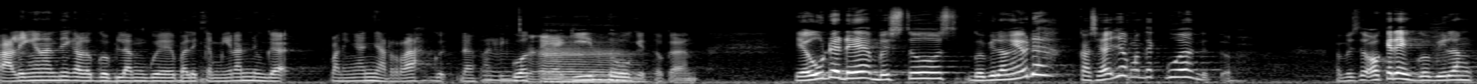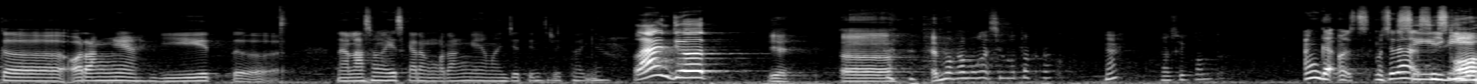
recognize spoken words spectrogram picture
palingan nanti kalau gue bilang gue balik ke Milan juga palingan nyerah gue dalam hati gue kayak Ah. gitu gitu kan ya udah deh habis itu gue bilang ya udah kasih aja kontak gue gitu habis itu oke deh gue bilang ke orangnya gitu nah langsung aja sekarang orangnya yang lanjutin ceritanya Lanjut. Iya. Eh, emang kamu ngasih kontak ke aku? Hah? Ngasih kontak? enggak mak- maksudnya Si si, Sigi. Oh,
